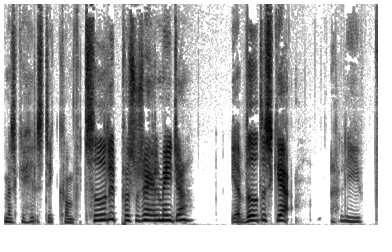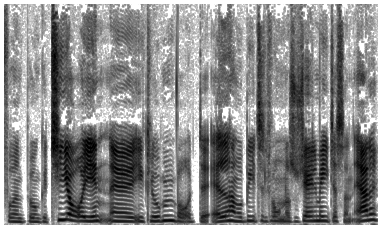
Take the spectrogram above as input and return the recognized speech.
man skal helst ikke komme for tidligt på sociale medier. Jeg ved, det sker. Jeg har lige fået en bunke 10 år ind øh, i klubben, hvor det, alle har mobiltelefoner og sociale medier. Sådan er det.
